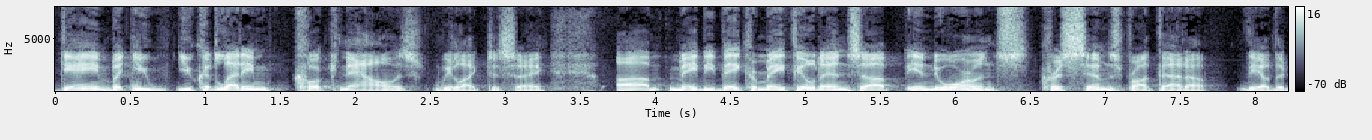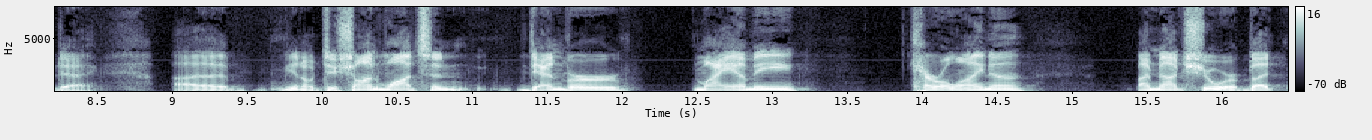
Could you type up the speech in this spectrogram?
game, but you, you could let him cook now, as we like to say. Um, maybe Baker Mayfield ends up in New Orleans. Chris Sims brought that up the other day. Uh, you know, Deshaun Watson, Denver, Miami, Carolina. I'm not sure, but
